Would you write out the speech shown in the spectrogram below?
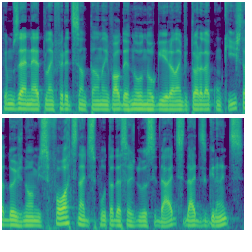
Temos Zé Neto lá em Feira de Santana e Valdernor Nogueira lá em Vitória da Conquista, dois nomes fortes na disputa dessas duas cidades, cidades grandes,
